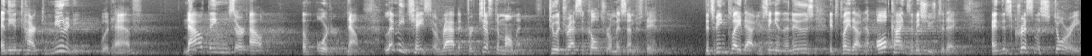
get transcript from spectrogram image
and the entire community would have. Now things are out of order. Now, let me chase a rabbit for just a moment to address a cultural misunderstanding that's being played out. You're seeing in the news, it's played out in all kinds of issues today. And this Christmas story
